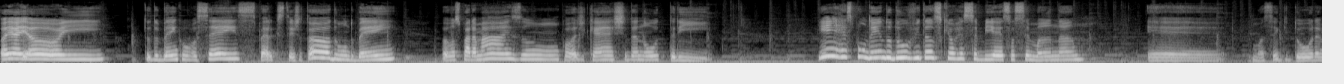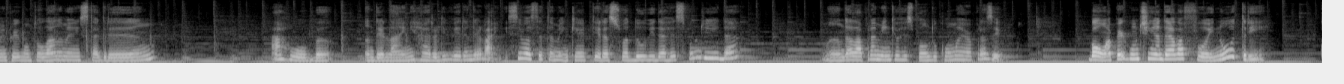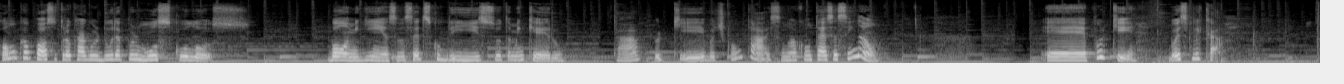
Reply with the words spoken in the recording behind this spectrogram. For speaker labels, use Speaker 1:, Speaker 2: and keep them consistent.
Speaker 1: Oi, oi, oi! Tudo bem com vocês? Espero que esteja todo mundo bem. Vamos para mais um podcast da Nutri. E respondendo dúvidas que eu recebi essa semana, é... uma seguidora me perguntou lá no meu Instagram, arroba, underline, Rara Oliveira, underline. Se você também quer ter a sua dúvida respondida, Manda lá para mim que eu respondo com o maior prazer. Bom, a perguntinha dela foi: Nutri, como que eu posso trocar gordura por músculos? Bom, amiguinha, se você descobrir isso, eu também quero, tá? Porque vou te contar, isso não acontece assim não. É, por quê? Vou explicar.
